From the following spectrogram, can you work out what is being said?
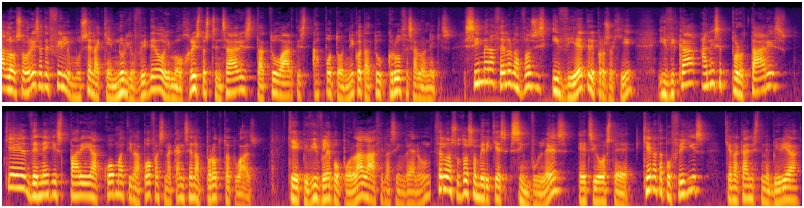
Καλώς ορίσατε φίλοι μου σε ένα καινούριο βίντεο. Είμαι ο Χρήστος Τσιντσάρης, tattoo artist από το Νίκο Tattoo Crew Θεσσαλονίκης. Σήμερα θέλω να δώσεις ιδιαίτερη προσοχή, ειδικά αν είσαι πρωτάρης και δεν έχεις πάρει ακόμα την απόφαση να κάνεις ένα πρώτο τατουάζ. Και επειδή βλέπω πολλά λάθη να συμβαίνουν, θέλω να σου δώσω μερικές συμβουλές, έτσι ώστε και να τα αποφύγεις και να κάνεις την εμπειρία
